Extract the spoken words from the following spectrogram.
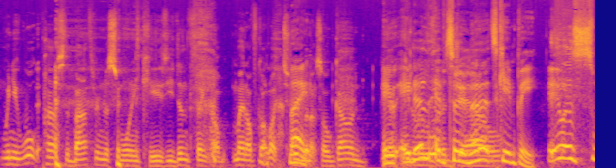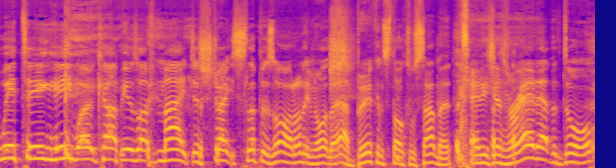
when you walked past the bathroom this morning, Keys? You didn't think, oh, mate, I've got like two Mate, minutes. I'll go and. He, he didn't have two gel. minutes, Kimpy. He was sweating. He woke up. He was like, mate, just straight slippers on. I don't even know what they are, Birkenstocks or something. And he just ran out the door.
